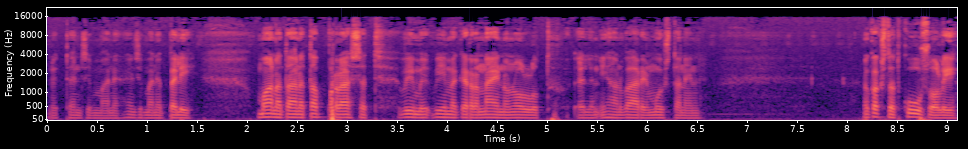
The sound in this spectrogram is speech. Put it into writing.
nyt ensimmäinen, ensimmäinen peli maanantaina Tappara S, viime, viime kerran näin on ollut, ellen ihan väärin muista, niin no 2006 oli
